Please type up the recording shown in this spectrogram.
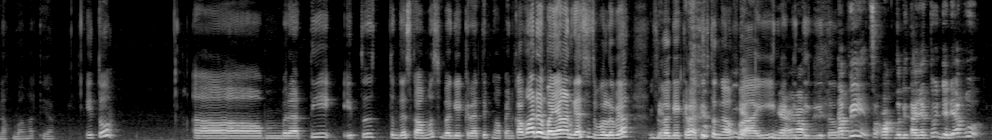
enak banget ya. Itu em, berarti itu tugas kamu sebagai kreatif ngapain? Kamu ada bayangan gak sih sebelumnya sebagai kreatif tuh ngapain gitu-gitu? Tapi waktu ditanya tuh jadi aku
